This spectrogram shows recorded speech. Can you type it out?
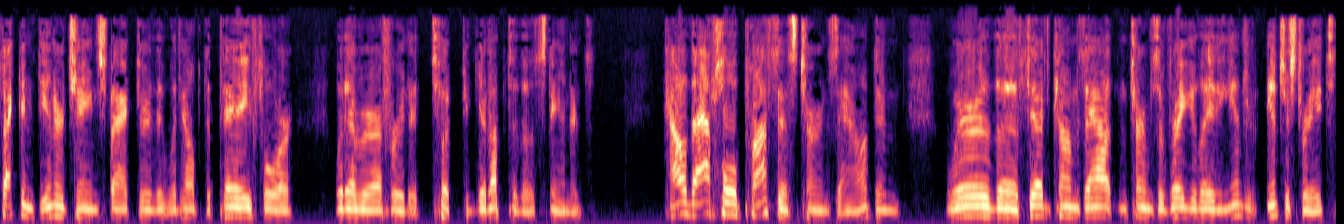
second interchange factor that would help to pay for whatever effort it took to get up to those standards. How that whole process turns out and where the Fed comes out in terms of regulating inter- interest rates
